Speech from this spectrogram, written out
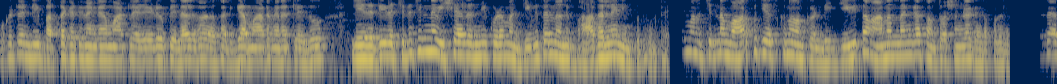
ఒకటండి భర్త కఠినంగా మాట్లాడాడు పిల్లలు సరిగ్గా మాట వినట్లేదు. లేదంటే ఇలా చిన్న చిన్న విషయాలన్నీ కూడా మన జీవితంలోని బాధల్నే నింపుతూ ఉంటాయి. మనం చిన్న మార్పు చేసుకున్నాం అనుకోండి జీవితం ఆనందంగా సంతోషంగా గడపగలం ఆ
